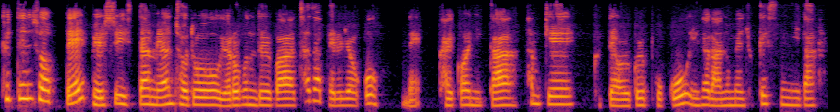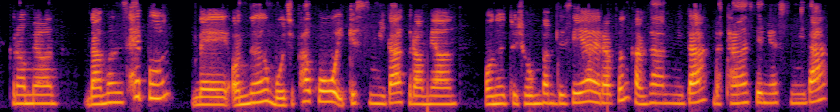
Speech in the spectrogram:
큐텐 수업 때 뵐 수 있다면 저도 여러분들과 찾아뵈려고 네, 갈 거니까 함께 그때 얼굴 보고 인사 나누면 좋겠습니다. 그러면 남은 세 분, 네, 언능 모집하고 있겠습니다. 그러면 오늘도 좋은 밤 되세요, 여러분. 감사합니다. 나타나쌤이었습니다.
